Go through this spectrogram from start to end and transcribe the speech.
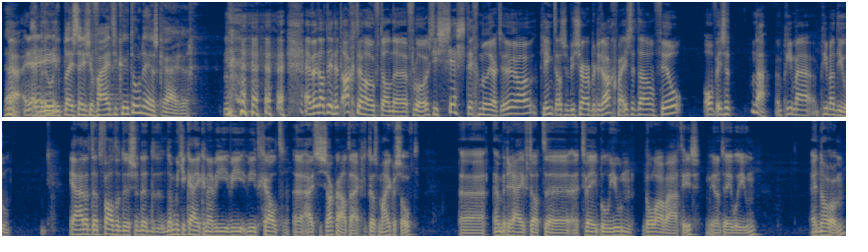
Ja, Ja, en- ik en- bedoel, en- die PlayStation 5 die kun je toch niet eens krijgen. En met dat in het achterhoofd dan, eh Floris, die 60 miljard euro. Klinkt als een bizar bedrag, maar is het dan veel? Of is het nou, een prima, prima deal? Ja, dat, dat valt er dus. Dan moet je kijken naar wie, wie, wie het geld eh, uit zijn zak haalt eigenlijk. Dat is Microsoft. Eh, een bedrijf dat eh 2 biljoen dollar waard is. Meer dan 2 biljoen. Enorm.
